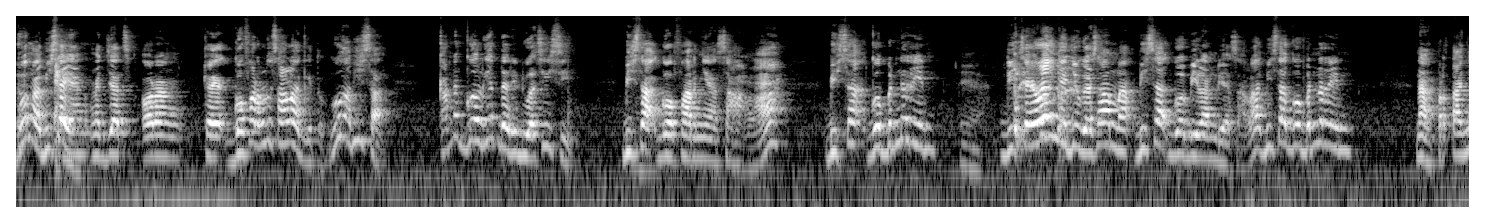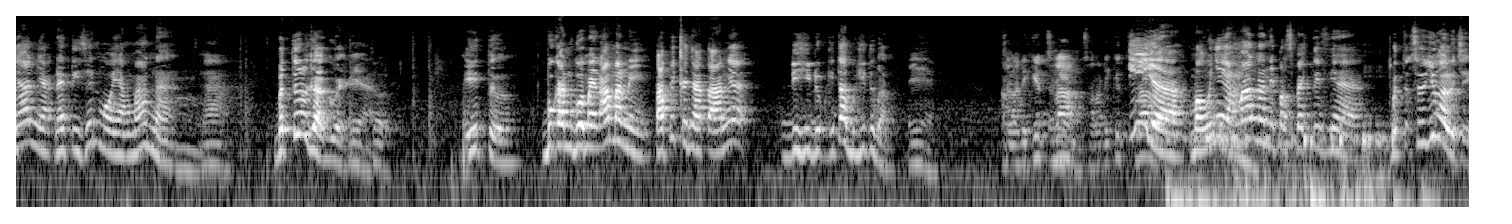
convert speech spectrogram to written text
gue nggak bisa ya ngejudge orang kayak Gofar lu salah gitu. Gue nggak bisa karena gue lihat dari dua sisi. Bisa Gofarnya salah bisa gue benerin. Iya. di ceweknya juga sama bisa gue bilang dia salah bisa gue benerin. Nah pertanyaannya netizen mau yang mana? Nah, betul gak gue? Iya. Itu. Bukan gue main aman nih tapi kenyataannya di hidup kita begitu bang. Iya. Salah dikit serang, salah dikit serang. Iya, maunya yang mana nih perspektifnya? Betul, setuju nggak lu, Ci?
